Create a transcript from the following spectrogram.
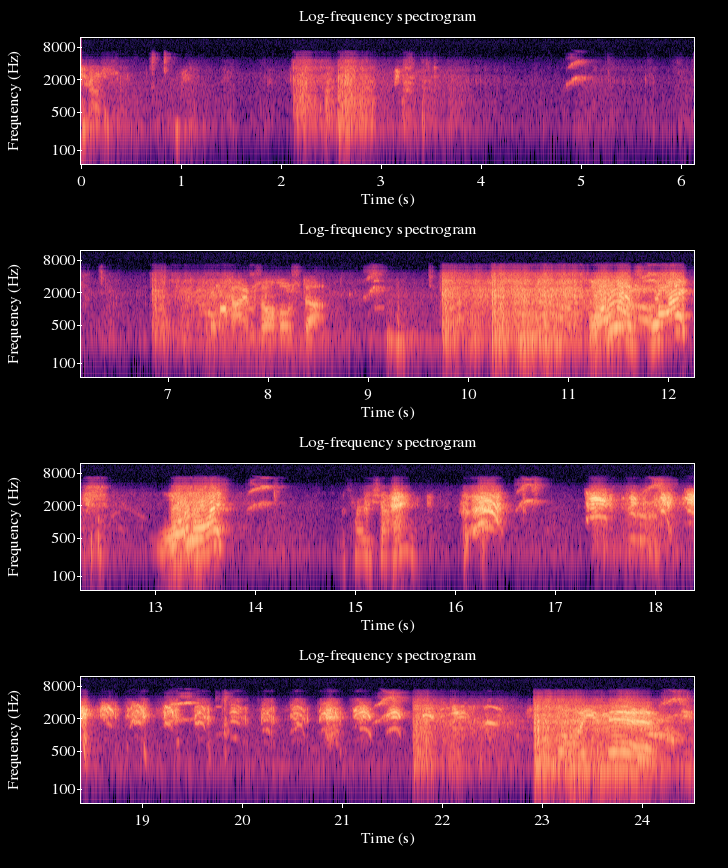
I don't trust him. Time's almost up. What? What? What? That's how you shot me. oh, you missed. You-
